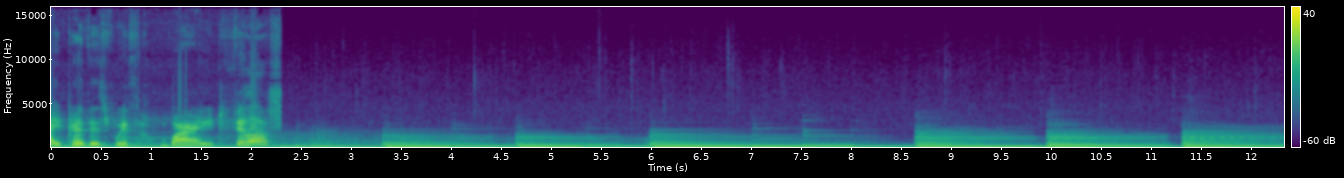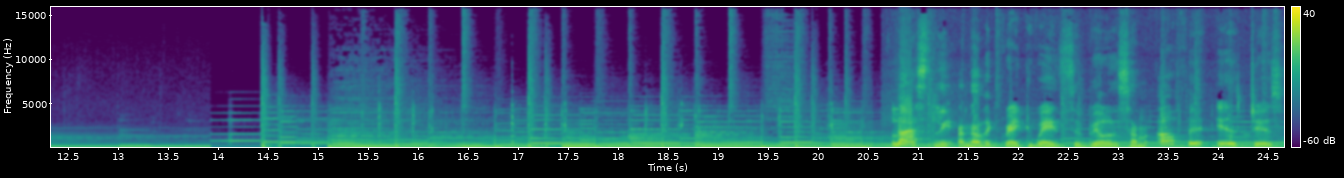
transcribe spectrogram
I pair this with white filas Lastly, another great way to build some outfit is just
